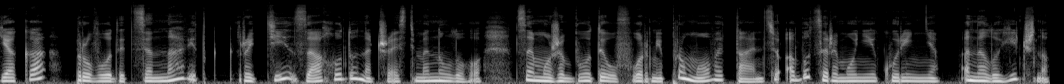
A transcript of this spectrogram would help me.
яка проводиться на відкритті заходу на честь минулого. Це може бути у формі промови, танцю або церемонії куріння. Аналогічно,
